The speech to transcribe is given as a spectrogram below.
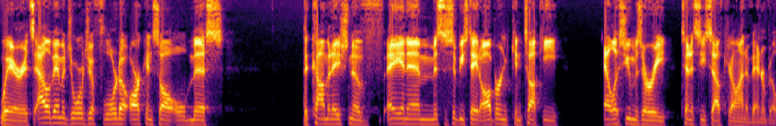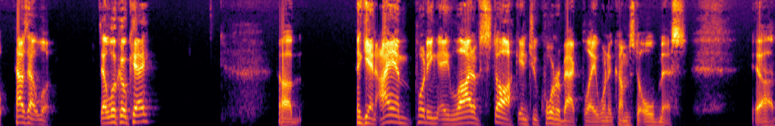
Where it's Alabama, Georgia, Florida, Arkansas, Ole Miss, the combination of A&M, Mississippi State, Auburn, Kentucky, LSU, Missouri, Tennessee, South Carolina, Vanderbilt. How's that look? Does that look okay? Um, again, I am putting a lot of stock into quarterback play when it comes to Ole Miss. Uh,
